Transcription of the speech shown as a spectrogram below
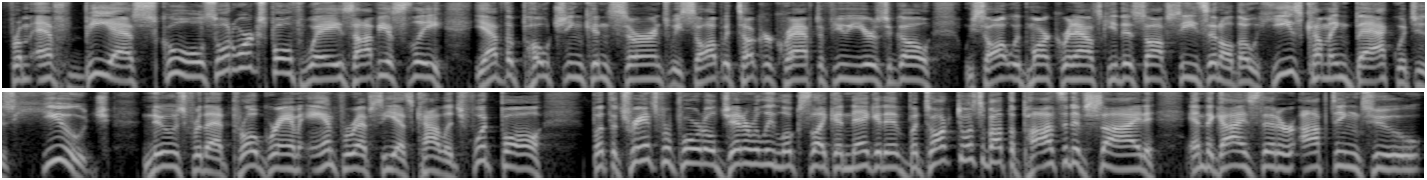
from FBS schools. So it works both ways. Obviously, you have the poaching concerns. We saw it with Tucker Kraft a few years ago. We saw it with Mark Gronowski this offseason, although he's coming back, which is huge news for that program and for FCS college football. But the transfer portal generally looks like a negative. But talk to us about the positive side and the guys that are opting to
